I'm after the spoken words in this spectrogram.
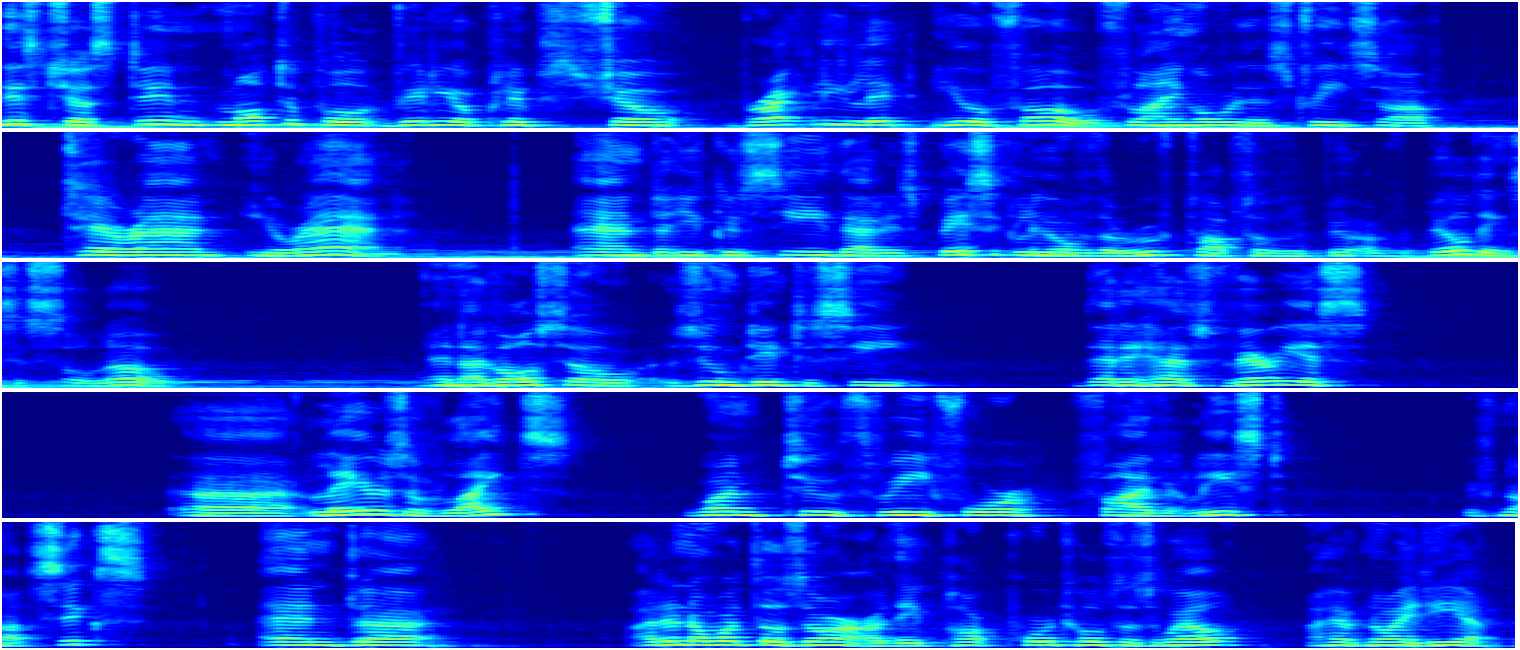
This just in, multiple video clips show brightly lit UFO flying over the streets of Tehran, Iran. And you can see that it's basically over the rooftops of the, of the buildings, it's so low. And I've also zoomed in to see that it has various uh, layers of lights one, two, three, four, five at least, if not six. And uh, I don't know what those are. Are they por- portholes as well? I have no idea.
